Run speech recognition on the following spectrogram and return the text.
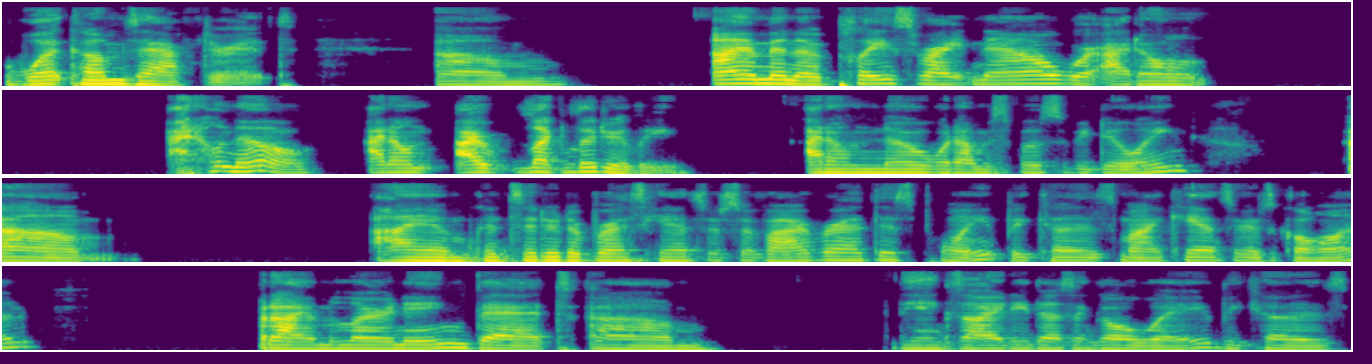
what comes after it. Um I am in a place right now where I don't I don't know. I don't I like literally I don't know what I'm supposed to be doing. Um I am considered a breast cancer survivor at this point because my cancer is gone. But I am learning that um the anxiety doesn't go away because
